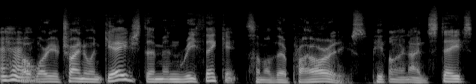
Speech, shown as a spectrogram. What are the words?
Mhm. but where you're trying to engage them in rethinking some of their priorities. People in the United States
